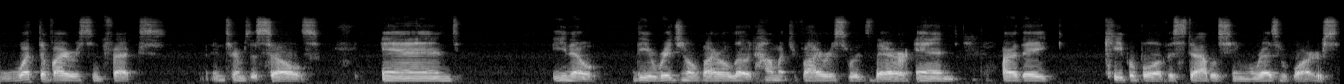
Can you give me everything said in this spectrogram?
what the virus infects in terms of cells, and you know the original viral load. How much virus was there, and okay. are they capable of establishing reservoirs?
